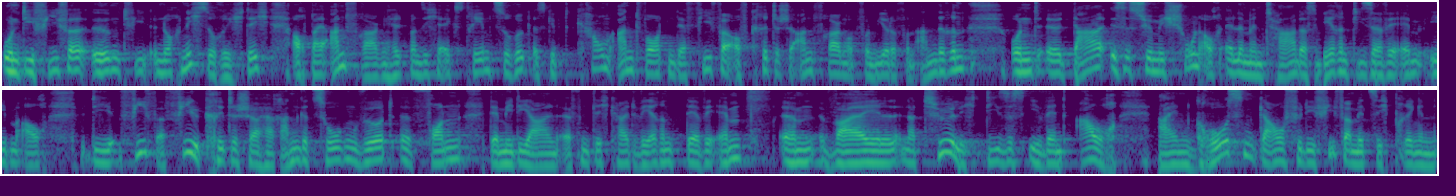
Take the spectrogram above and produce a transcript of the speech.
und die FIFA irgendwie noch nicht so richtig. Auch bei Anfragen hält man sich ja extrem zurück. Es gibt kaum Antworten der FIFA auf kritische Anfragen, ob von mir oder von anderen. Und äh, da ist es es für mich schon auch elementar, dass während dieser WM eben auch die FIFA viel kritischer herangezogen wird äh, von der medialen Öffentlichkeit während der WM, ähm, weil natürlich dieses Event auch einen großen Gau für die FIFA mit sich bringen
